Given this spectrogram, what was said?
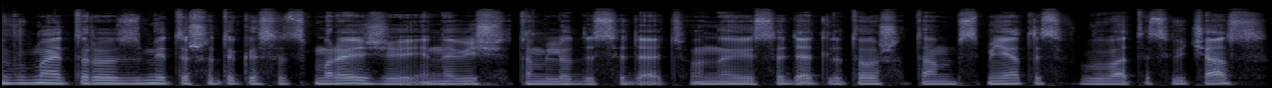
ви маєте розуміти, що таке соцмережі і навіщо там люди сидять. Вони сидять для того, щоб там сміятися, вбивати свій час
